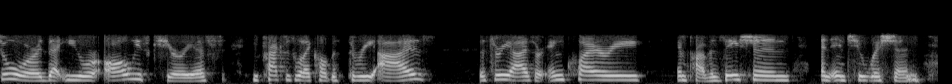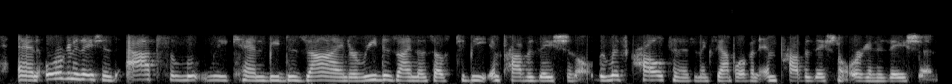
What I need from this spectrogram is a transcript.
sure that you are always curious. You practice what I call the three I's. The three I's are inquiry, improvisation, and intuition. And organizations absolutely can be designed or redesign themselves to be improvisational. The Ritz Carlton is an example of an improvisational organization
